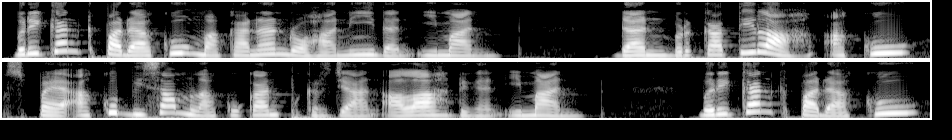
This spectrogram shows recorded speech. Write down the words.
Berikan kepadaku makanan rohani dan iman, dan berkatilah aku supaya aku bisa melakukan pekerjaan Allah dengan iman. Berikan kepadaku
